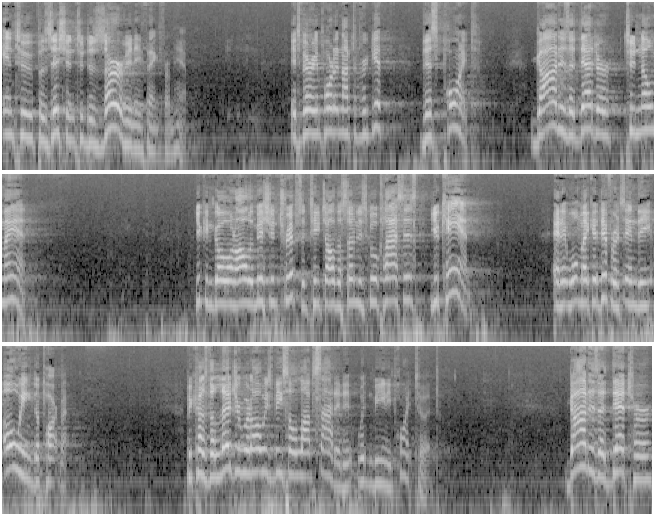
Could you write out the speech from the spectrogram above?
into position to deserve anything from him. It's very important not to forget this point. God is a debtor to no man. You can go on all the mission trips and teach all the Sunday school classes. You can. And it won't make a difference in the owing department. Because the ledger would always be so lopsided, it wouldn't be any point to it. God is a debtor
